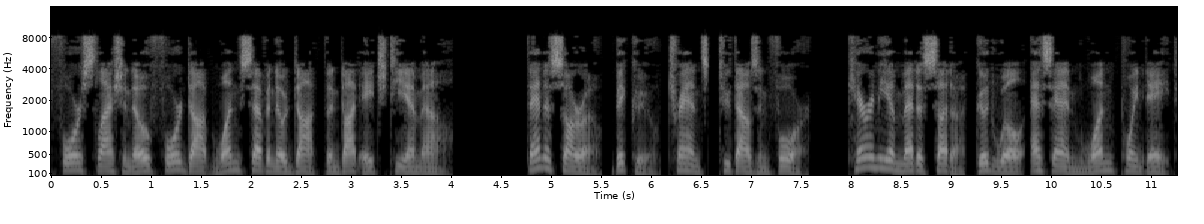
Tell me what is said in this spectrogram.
04 slash and 04.170.than.html. Thanissaro, Bhikkhu, trans. 2004. Karaniya Metta Sutta, Goodwill SN 1.8.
